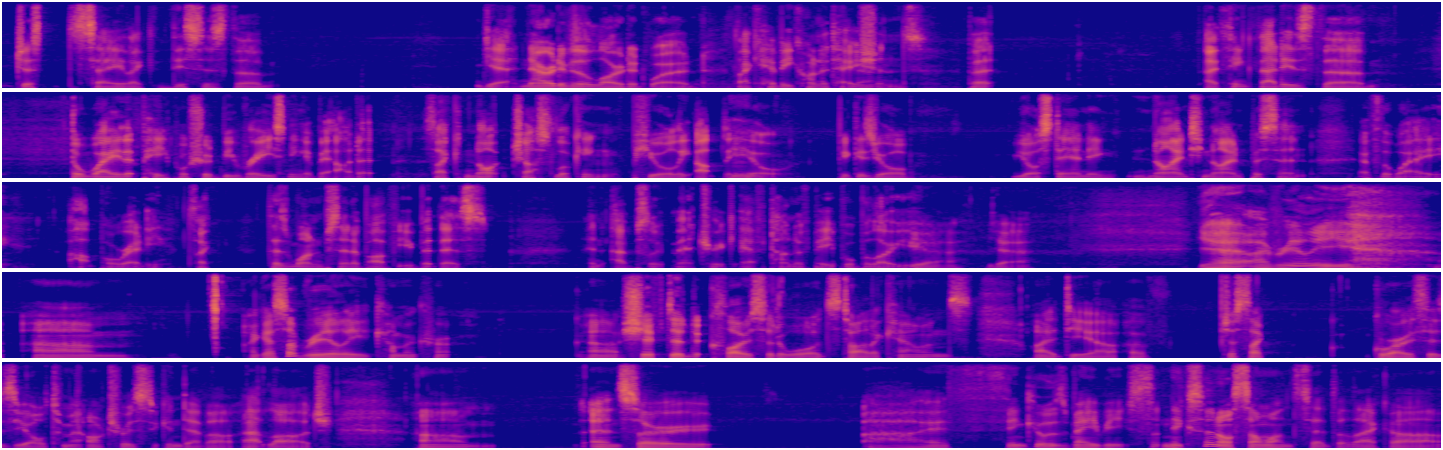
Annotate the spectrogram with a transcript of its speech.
just say like this is the yeah, narrative is a loaded word, like heavy connotations. But I think that is the the way that people should be reasoning about it. It's like not just looking purely up the Mm. hill because you're you're standing 99% of the way up already. It's like there's 1% above you, but there's an absolute metric F ton of people below you. Yeah, yeah, yeah. I really, um, I guess I've really come across, uh, shifted closer towards Tyler Cowen's idea of just like growth is the ultimate altruistic endeavor at large, um, and so I think it was maybe Nixon or someone said that like, uh,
